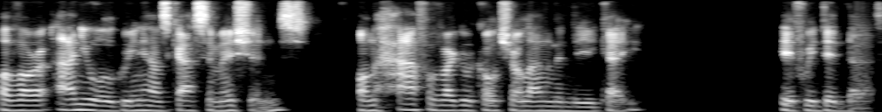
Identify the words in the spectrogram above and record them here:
of our annual greenhouse gas emissions on half of agricultural land in the UK if we did that.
